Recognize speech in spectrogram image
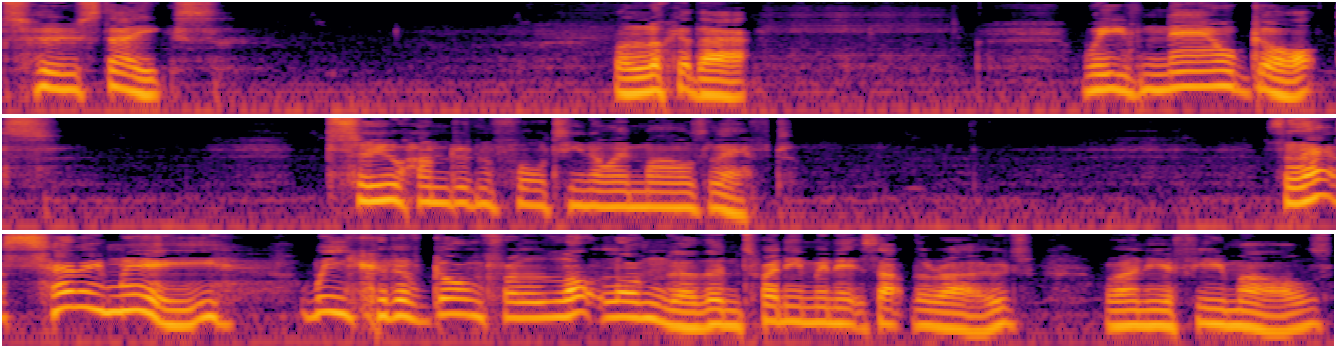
two steaks? Well, look at that. We've now got 249 miles left. So that's telling me we could have gone for a lot longer than 20 minutes up the road or only a few miles.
